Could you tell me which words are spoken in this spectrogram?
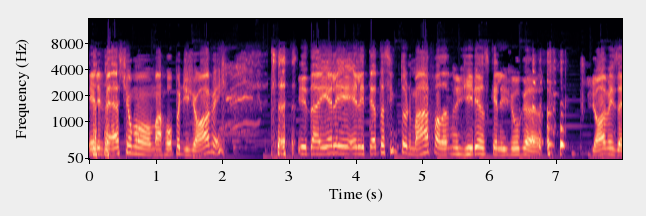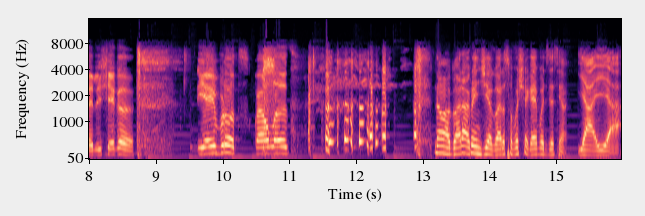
ele veste uma, uma roupa de jovem. E daí ele, ele tenta se enturmar falando gírias que ele julga jovens, aí ele chega. E aí, Brutos, qual é o lance? Não, agora aprendi, agora eu só vou chegar e vou dizer assim, ó. Ya, ya.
